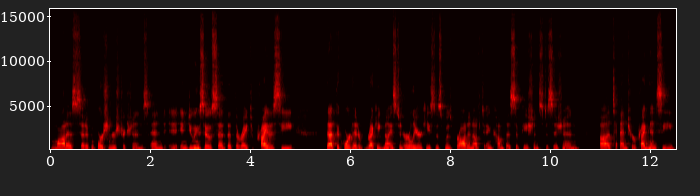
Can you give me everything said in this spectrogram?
modest set of abortion restrictions. And in doing so, said that the right to privacy that the court had recognized in earlier cases was broad enough to encompass a patient's decision uh, to end her pregnancy.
